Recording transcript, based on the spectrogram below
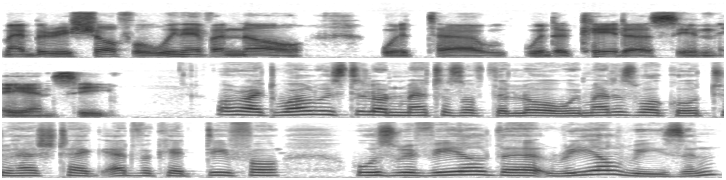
might be reshuffled. We never know with uh, with the cadres in ANC. All right. While we're still on matters of the law, we might as well go to hashtag Advocate Teffo, who's revealed the real reason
